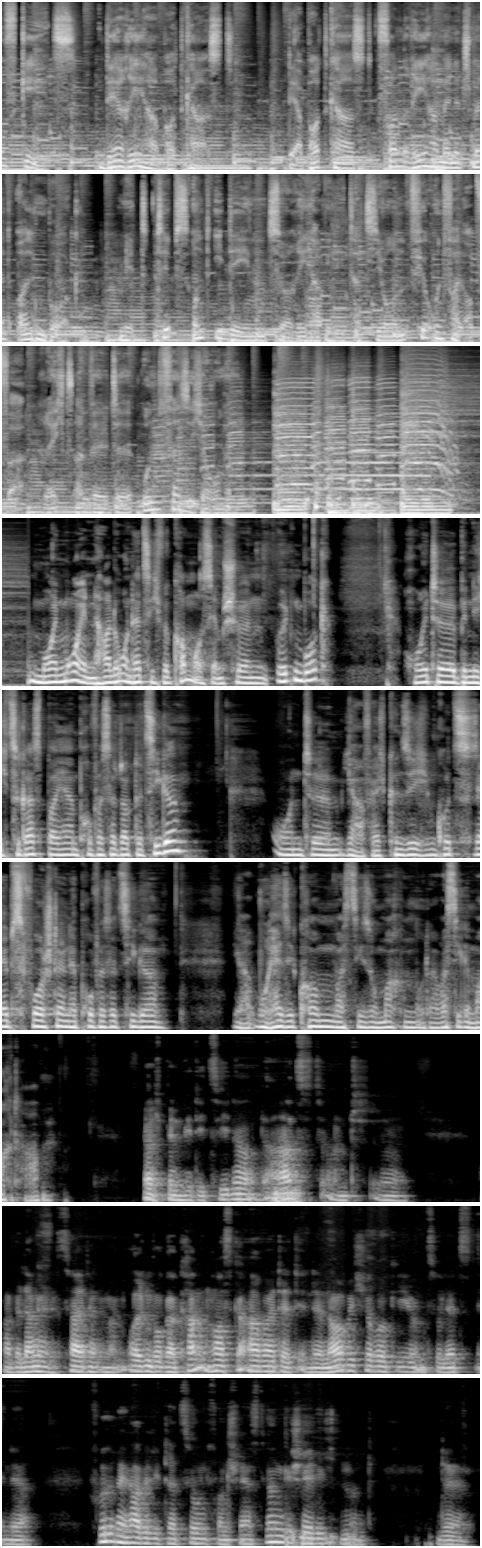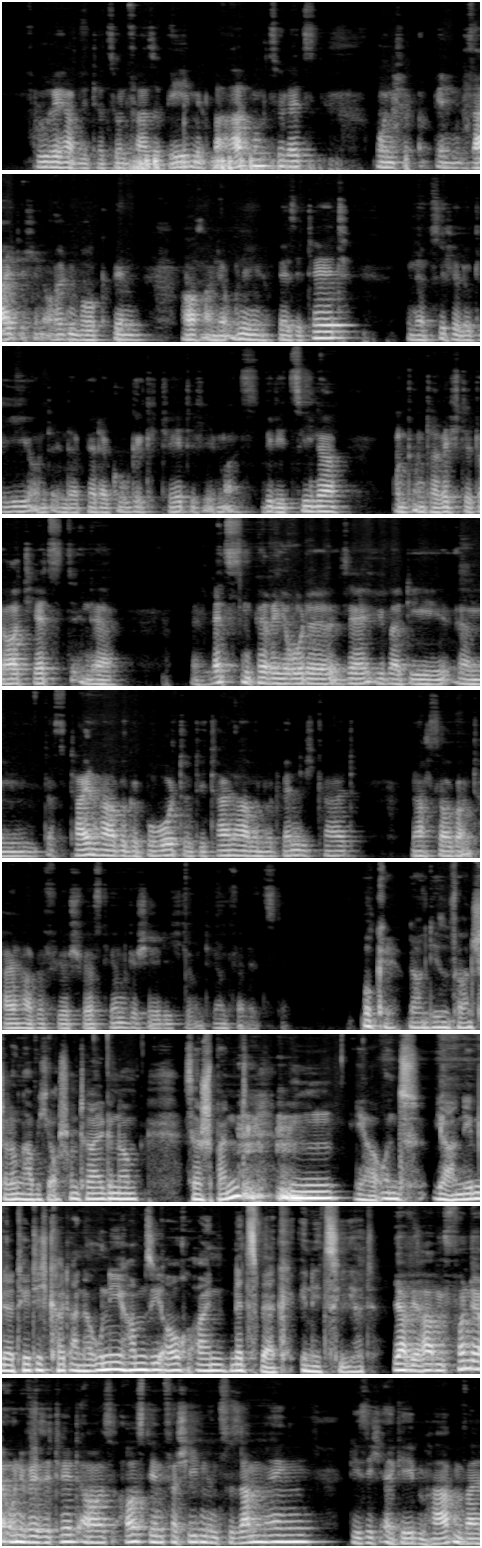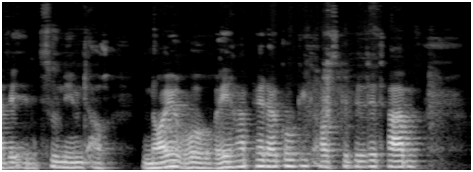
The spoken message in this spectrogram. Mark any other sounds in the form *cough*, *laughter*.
Auf geht's, der Reha-Podcast. Der Podcast von Reha-Management Oldenburg. Mit Tipps und Ideen zur Rehabilitation für Unfallopfer, Rechtsanwälte und Versicherungen. Moin, moin, hallo und herzlich willkommen aus dem schönen Oldenburg. Heute bin ich zu Gast bei Herrn Professor Dr. Zieger. Und ähm, ja, vielleicht können Sie sich kurz selbst vorstellen, Herr Professor Zieger, ja, woher Sie kommen, was Sie so machen oder was Sie gemacht haben. Ja, ich bin Mediziner und Arzt und äh, habe lange Zeit in einem Oldenburger Krankenhaus gearbeitet, in der Neurochirurgie und zuletzt in der Frührehabilitation von Schwersthirngeschädigten und in der Frührehabilitation Phase B mit Beatmung zuletzt. Und bin, seit ich in Oldenburg bin, auch an der Universität in der Psychologie und in der Pädagogik tätig, eben als Mediziner und unterrichte dort jetzt in der letzten Periode sehr über die, ähm, das Teilhabegebot und die Teilhabenotwendigkeit, Nachsorge und Teilhabe für schwerst Hirngeschädigte und Hirnverletzte. Okay, ja, an diesen Veranstaltungen habe ich auch schon teilgenommen. Sehr spannend. Mm, ja, und ja, neben der Tätigkeit an der Uni haben Sie auch ein Netzwerk initiiert. Ja, wir haben von der Universität aus, aus den verschiedenen Zusammenhängen, die sich ergeben haben, weil wir eben zunehmend auch Neuro-Reha-Pädagogik ausgebildet haben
